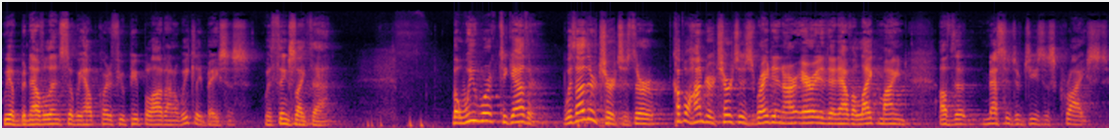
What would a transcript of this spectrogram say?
We have benevolence that we help quite a few people out on a weekly basis with things like that. But we work together with other churches. There are a couple hundred churches right in our area that have a like mind of the message of Jesus Christ.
